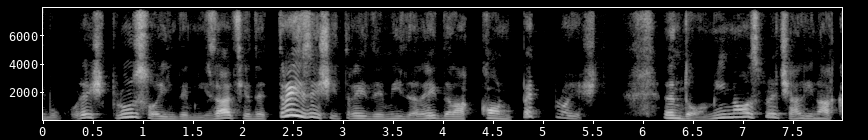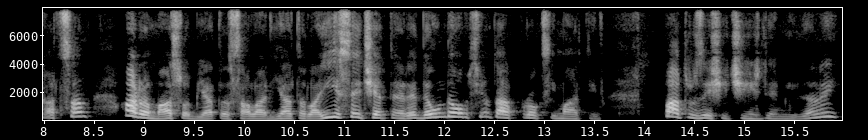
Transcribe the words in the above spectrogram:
București plus o indemnizație de 33.000 de lei de la Conpet Ploiești. În 2019, Alina Cațan a rămas o biată salariată la ISCTR, de unde a obținut aproximativ 45.000 de lei,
